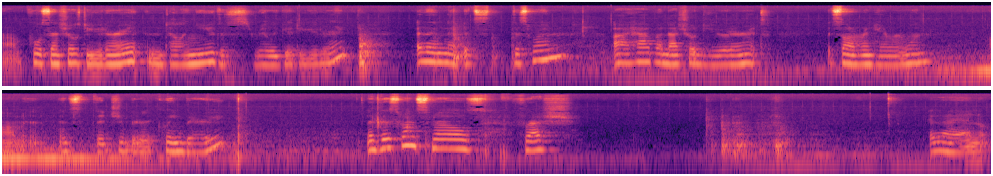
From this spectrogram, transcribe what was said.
uh, Cool Essentials deodorant. I'm telling you, this is really good deodorant. And then it's this one. I have a natural deodorant. It's the Arm & Hammer one. Um, it's the Juniper Clean Berry. And this one smells fresh. Then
